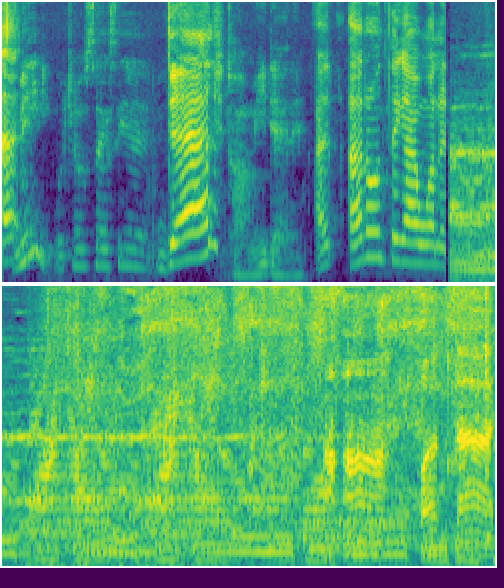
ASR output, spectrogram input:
Who is that? Me, with your sexy ass. Dad? Call me daddy. I I don't think I want to. Uh-uh. Fuck that.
